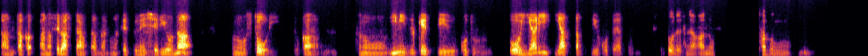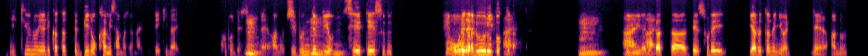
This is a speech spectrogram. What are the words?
あの、たか、あの、セバスチャンさんがその説明してるような、そのストーリーとか、うんその意味付けっていうことをやり、やったっていうことやと思そうですね。あの、多分、利休のやり方って美の神様じゃないとできないことですよね。あの、自分で美をうんうん制定する。う。もう俺がルールブックだっうん。ていうやりはい方で、それやるためにはね、あの、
